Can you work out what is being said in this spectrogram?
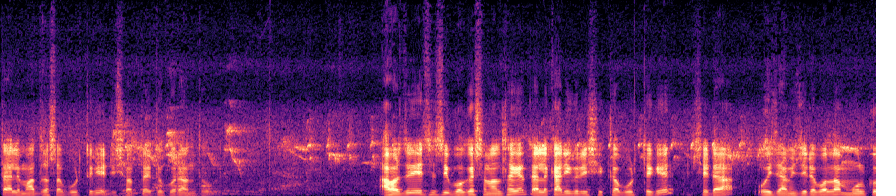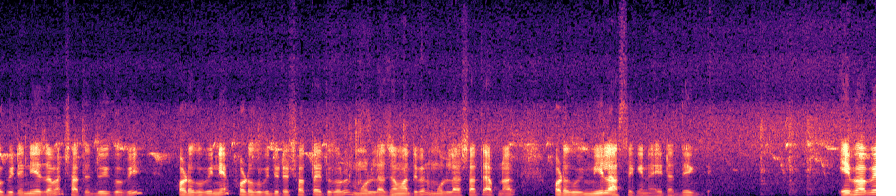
তাহলে মাদ্রাসা বোর্ড থেকে এটি সত্যায়িত করে আনতে হবে। আবার যদি এসএসসি ভোকেশনাল থাকে, তাহলে কারিগরি শিক্ষা বোর্ড থেকে সেটা ওই যে আমি যেটা বললাম, মূল কপিটা নিয়ে যাবেন, সাথে দুই কপি ফটোকপি নিয়ে ফটোকপি দুটো সত্যায়িত করবেন, মূল্যা জমা দেবেন, মূল্যার সাথে আপনার ফটোকপি মিল আছে কিনা এটা দেখবে। এভাবে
